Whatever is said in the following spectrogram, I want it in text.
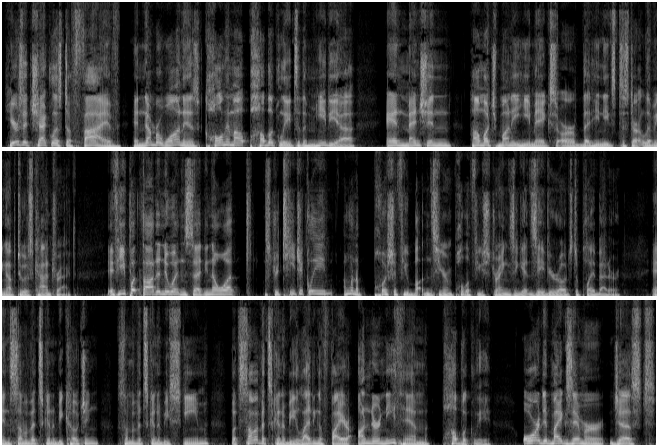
Here's a checklist of five. And number one is call him out publicly to the media and mention how much money he makes or that he needs to start living up to his contract. if he put thought into it and said, you know what, strategically, I'm going to push a few buttons here and pull a few strings and get Xavier Rhodes to play better. And some of it's going to be coaching, some of it's going to be scheme, but some of it's going to be lighting a fire underneath him publicly. Or did Mike Zimmer just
